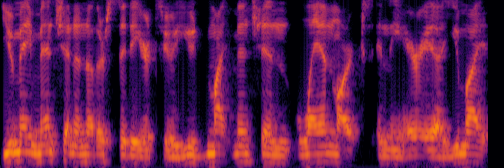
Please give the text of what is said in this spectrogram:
You may mention another city or two. You might mention landmarks in the area. You might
